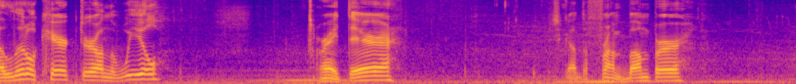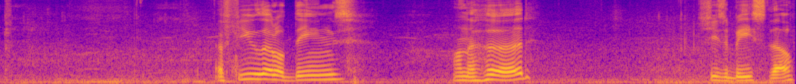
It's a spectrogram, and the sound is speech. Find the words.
a little character on the wheel right there. She's got the front bumper. A few little dings on the hood. She's a beast though.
